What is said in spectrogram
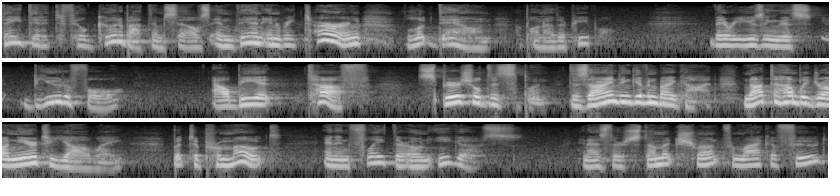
They did it to feel good about themselves and then, in return, look down upon other people. They were using this beautiful, albeit tough, spiritual discipline designed and given by God, not to humbly draw near to Yahweh, but to promote and inflate their own egos. And as their stomachs shrunk from lack of food,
